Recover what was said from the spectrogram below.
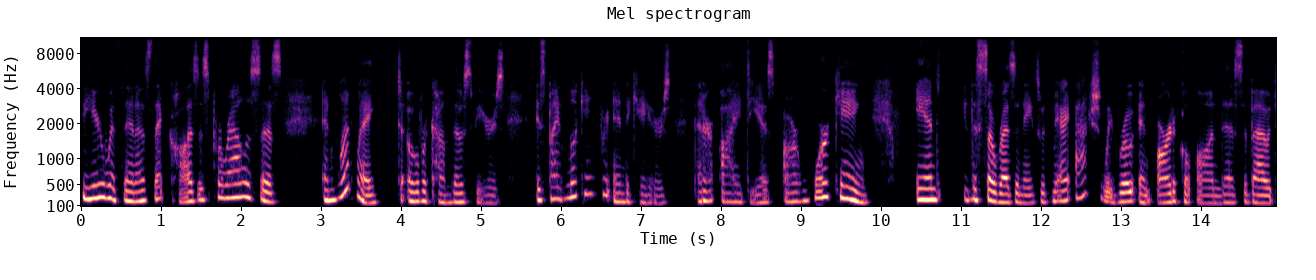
fear within us that causes paralysis. And one way to overcome those fears is by looking for indicators that our ideas are working. And this so resonates with me. I actually wrote an article on this about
